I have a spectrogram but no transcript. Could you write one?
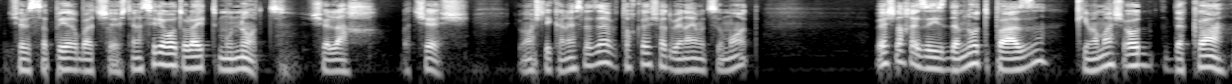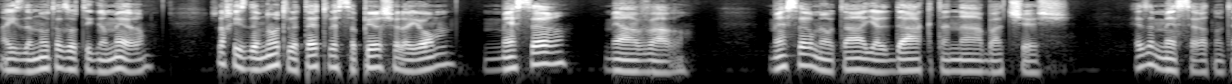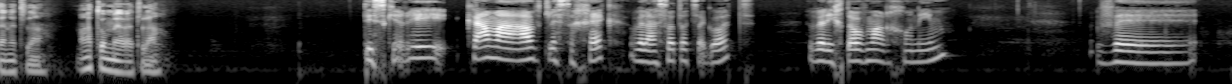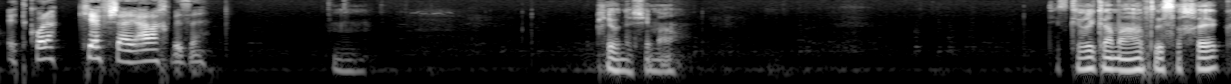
של ספיר בת שש. תנסי לראות אולי תמונות שלך, בת שש. ממש להיכנס לזה, ותוך כדי שאת בעיניים עצומות, ויש לך איזו הזדמנות פז, כי ממש עוד דקה ההזדמנות הזאת תיגמר, יש לך הזדמנות לתת לספיר של היום מסר מהעבר. מסר מאותה ילדה קטנה בת שש. איזה מסר את נותנת לה? מה את אומרת לה? תזכרי כמה אהבת לשחק ולעשות הצגות ולכתוב מערכונים, ואת כל הכיף שהיה לך בזה. קחי עוד נשימה. תזכרי כמה אהבת לשחק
